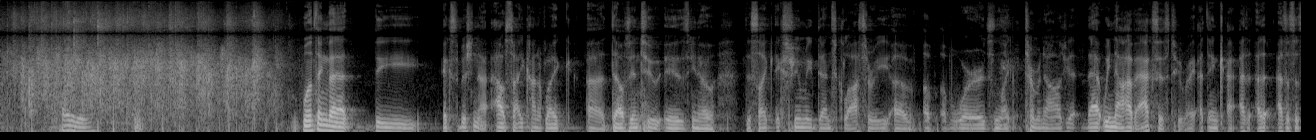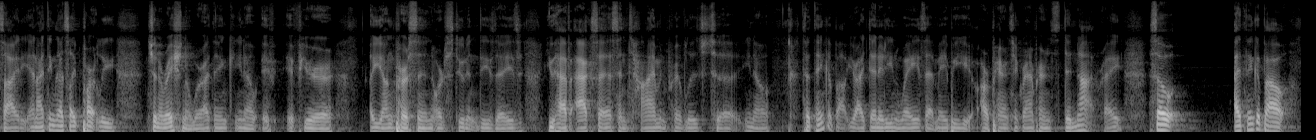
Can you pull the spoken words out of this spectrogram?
totally. One thing that the exhibition outside kind of like uh, delves into is, you know, this like extremely dense glossary of, of, of words and like terminology that, that, we now have access to, right? I think as, as a society. And I think that's like partly generational, where I think, you know, if, if you're a young person or student these days, you have access and time and privilege to, you know, to think about your identity in ways that maybe our parents and grandparents did not, right? So I think about,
